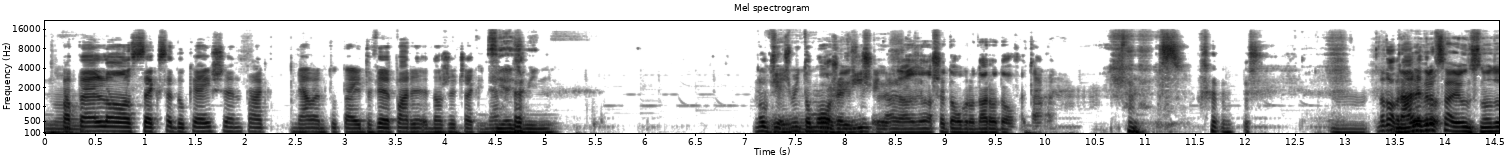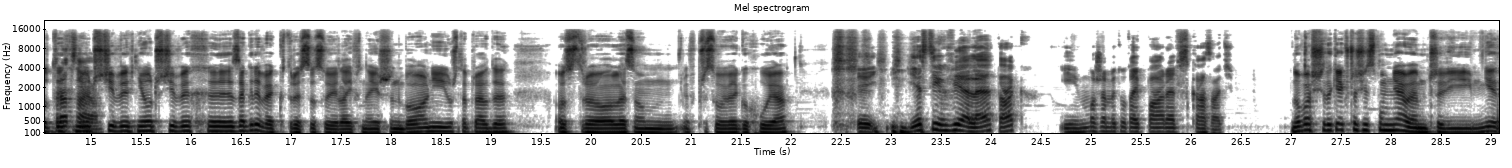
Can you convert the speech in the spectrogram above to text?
No, Papelo, Sex Education, tak. Miałem tutaj dwie pary nożyczek, nie? Wiedźmin. No Wiedźmin to No, może Wiedźmin wisieć, też. ale za nasze dobro narodowe, tak. Mm, no No, dobra, ale ale wracając no, do tych nieuczciwych, nieuczciwych y, zagrywek, które stosuje Live Nation, bo oni już naprawdę ostro lecą w przysłowiowego chuja. y, jest ich wiele, tak? I możemy tutaj parę wskazać. No właśnie, tak jak wcześniej wspomniałem, czyli nie,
